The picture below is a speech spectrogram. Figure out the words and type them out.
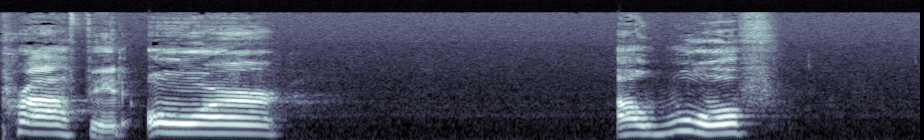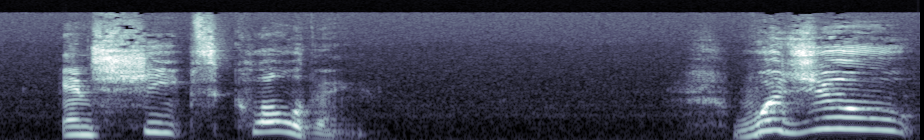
prophet or a wolf in sheep's clothing. Would you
